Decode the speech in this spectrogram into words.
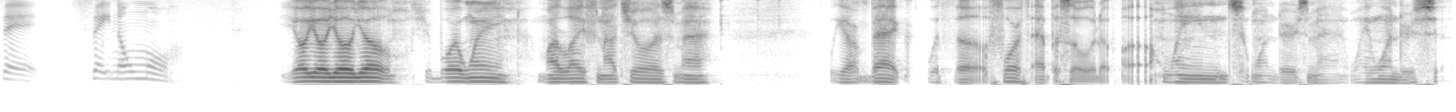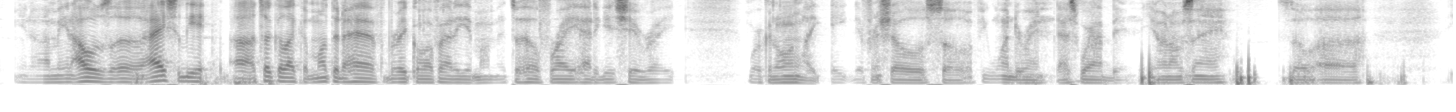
said, say no more. Yo, yo, yo, yo. It's your boy Wayne. My life, not yours, man. We are back with the fourth episode of uh, Wayne's Wonders, man. Wayne Wonders. You know, I mean, I was, uh, I actually uh, took like a month and a half break off. Had to get my mental health right, had to get shit right. Working on like eight different shows. So if you're wondering, that's where I've been. You know what I'm saying? So, uh,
